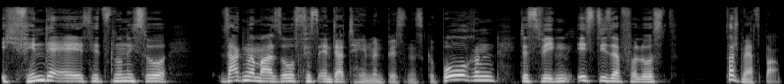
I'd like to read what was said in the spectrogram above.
ich finde, er ist jetzt nur nicht so, sagen wir mal so, fürs Entertainment-Business geboren. Deswegen ist dieser Verlust verschmerzbar.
